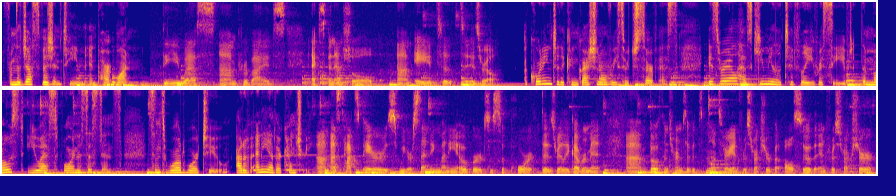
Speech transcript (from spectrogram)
from the Just Vision team in part one the U.S. Um, provides exponential um, aid to, to Israel. According to the Congressional Research Service, Israel has cumulatively received the most U.S. foreign assistance since World War II out of any other country. Um, as taxpayers, we are sending money over to support the Israeli government, um, both in terms of its military infrastructure, but also the infrastructure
